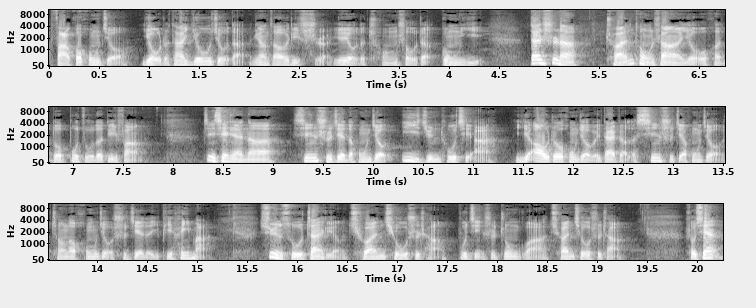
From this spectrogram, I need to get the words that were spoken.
法国红酒有着它悠久的酿造历史，也有着成熟的工艺，但是呢，传统上有很多不足的地方。近些年呢，新世界的红酒异军突起啊，以澳洲红酒为代表的新世界红酒成了红酒世界的一匹黑马，迅速占领全球市场，不仅是中国啊，全球市场。首先，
